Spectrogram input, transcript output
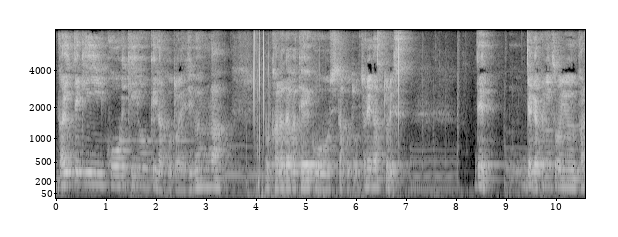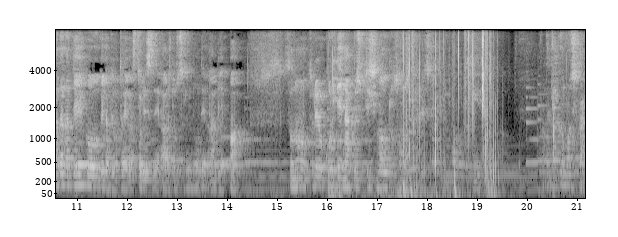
外的攻撃を受けたことで自分が体が抵抗したことそれがストレス。でじゃあ逆にそういう体が抵抗を受けた状態がストレスであるとするのであればそのそれをこりでなくしてしまうとそのストレスというものが消える。また逆もしかり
